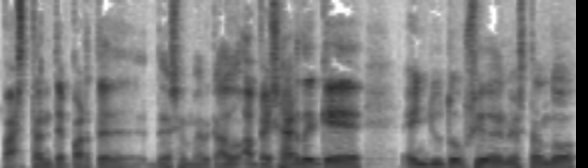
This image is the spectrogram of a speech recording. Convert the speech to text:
bastante parte de, de ese mercado. A pesar de que en YouTube siguen estando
